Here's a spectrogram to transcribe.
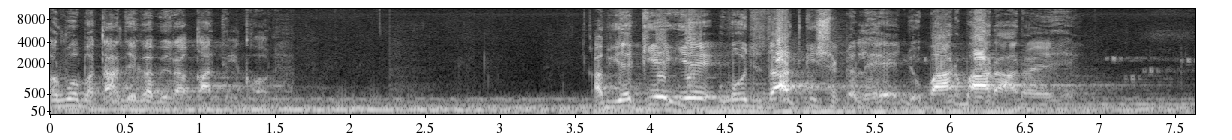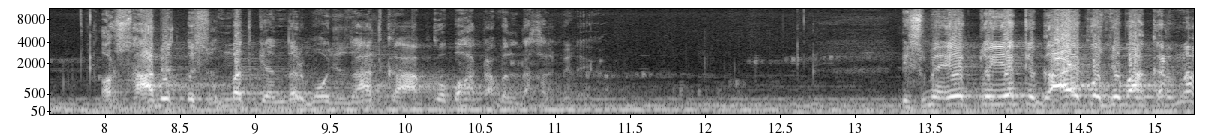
और वो बता देगा मेरा कातिल कौन है। अब यह कि ये मोजदात की शक्ल है जो बार बार आ रहे हैं और साबिक इस उम्मत के अंदर मोजदात का आपको बहुत अमल दखल मिलेगा। इसमें एक तो यह कि गाय को जिबा करना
